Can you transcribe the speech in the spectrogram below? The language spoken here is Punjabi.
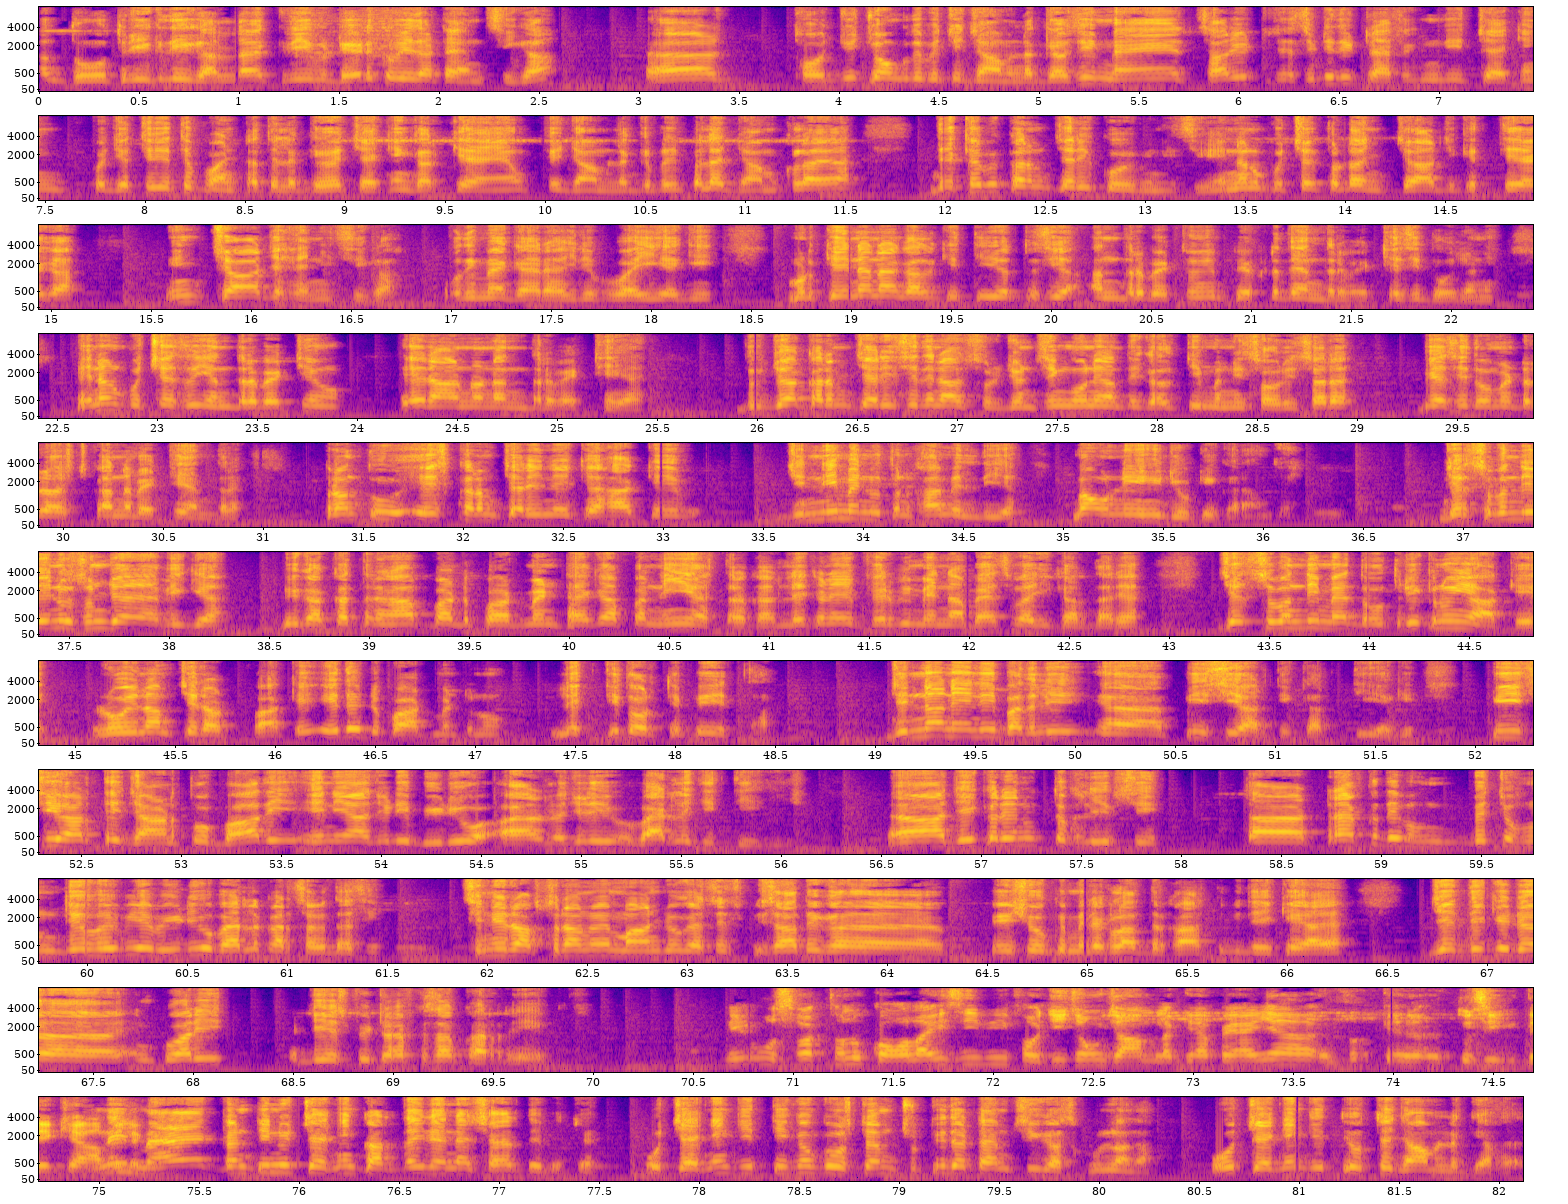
2 ਤਰੀਕ ਦੀ ਗੱਲ ਹੈ, ਕਰੀਬ 1:30 ਵਜੇ ਦਾ ਟਾਈਮ ਸੀਗਾ। ਫੌਜੀ ਚੌਂਕ ਦੇ ਵਿੱਚ ਜਾਮ ਲੱਗਿਆ ਸੀ। ਮੈਂ ਸਾਰੀ ਸਿਟੀ ਦੀ ਟ੍ਰੈਫਿਕ ਦੀ ਚੈਕਿੰਗ ਜਿੱਥੇ ਜਿੱਥੇ ਪੁਆਇੰਟਾਂ ਤੇ ਲੱਗੇ ਹੋਏ ਚੈਕਿੰਗ ਕਰਕੇ ਆਏ ਆ ਉੱਥੇ ਜਾਮ ਲੱਗੇ ਪਏ ਪਹਿਲਾਂ ਜਾਮ ਖੁਲਾਇਆ। ਦੇਖਿਆ ਵੀ ਕਰਮਚਾਰੀ ਕੋਈ ਵੀ ਨਹੀਂ ਸੀ। ਇਹਨਾਂ ਨੂੰ ਪੁੱਛਿਆ, ਤੁਹਾਡਾ ਇੰਚਾਰਜ ਕਿੱਥੇ ਹੈਗਾ? ਇੰਚਾਰਜ ਹੈ ਨਹੀਂ ਸੀਗਾ। ਉਹਦੀ ਮੈਂ ਗੈਰ ਹਾਜ਼ਰੀ ਪਵਾਈ ਹੈਗੀ। ਮੁੜ ਕੇ ਇਹਨਾਂ ਨਾਲ ਗੱਲ ਕੀਤੀ, ਉਹ ਤੁਸੀਂ ਅੰਦਰ ਬੈਠੇ ਹੋ ਪਿਕਟ ਦੇ ਅੰਦਰ ਬੈਠੇ ਸੀ ਦੋ ਜਣੇ। ਇਹਨਾਂ ਨੂੰ ਪੁੱਛਿਆ ਸੀ ਅੰਦਰ ਬੈਠੇ ਹੋ? ਇਹ ਆਰਾਮ ਨਾਲ ਅੰਦਰ ਬੈਠੇ ਆ। ਦੂਜਾ ਕਰਮਚਾਰੀ ਸੀ ਦੇ ਨਾਲ ਸੁਰਜਨ ਸਿੰਘ, ਉਹਨੇ ਆਪਣੀ ਗਲਤੀ ਮੰਨੀ। ਸੌਰੀ ਸਰ ਵੀ ਅਸੀਂ 2 ਮਿੰਟ ਰੈਸਟ ਕਰਨ ਬੈਠੇ ਅੰਦਰ। ਪਰੰਤੂ ਇਸ ਕਰਮਚਾਰੀ ਨੇ ਕਿਹਾ ਕਿ ਜਿੰਨੀ ਮੈਨੂੰ ਤਨਖਾਹ ਮਿਲਦੀ ਹੈ ਮੈਂ ਉਨੀ ਹੀ ਡਿਊਟੀ ਕਰਾਂਗਾ। ਜਿਸ ਸੰਬੰਧੀ ਇਹਨੂੰ ਸਮਝਾਇਆ ਵੀ ਗਿਆ ਵੀ ਕਾਕਾ ਤਨਖਾਹ ਆਪਾਂ ਡਿਪਾਰਟਮੈਂਟ ਹੈਗਾ, ਆਪਾਂ ਨਹੀਂ ਇਸ ਤਰ੍ਹਾਂ ਕਰ, ਲੇਕਿਨ ਇਹ ਫਿਰ ਵੀ ਮੇਰੇ ਨਾਲ ਬਹਿਸਬਾਜ਼ੀ ਕਰਦਾ ਰਿਹਾ। ਜਿਸ ਸੰਬੰਧੀ ਮੈਂ 2 ਤਰੀਕ ਨੂੰ ਹੀ ਆ ਕੇ ਰੋਜ਼ਨਾਮ ਚ ਰਟ ਪਾ ਕੇ ਇਹਦੇ ਡਿਪਾਰਟਮੈਂਟ ਨੂੰ ਲਿਖਤੀ ਤੌਰ ਤੇ ਭੇਜਤਾ। ਜਿਨ੍ਹਾਂ ਨੇ ਇਹਦੀ ਬਦਲੀ ਪੀਸੀਆਰ ਦੀ ਕਰਤੀ ਹੈਗੀ। ਪੀਸੀਆਰ ਤੇ ਜਾਣ ਤੋਂ ਬਾਅਦ ਹੀ ਇਹਨੇ ਆ ਜਿਹੜੀ ਵੀਡੀਓ ਜਿਹੜੀ ਵਾਇਰਲ ਕੀਤੀ ਗਈ ਜੇਕਰ ਇਹਨੂੰ ਤਕਲੀਫ ਸੀ ਤਾਂ ਟ੍ਰੈਫਿਕ ਦੇ ਵਿੱਚ ਹੁੰਦੇ ਹੋਏ ਵੀ ਇਹ ਵੀਡੀਓ ਵਾਇਰਲ ਕਰ ਸਕਦਾ ਸੀ। ਸੀਨੀਅਰ ਅਫਸਰਾਂ ਨੂੰ ਇਹ ਮਾਨਯੋਗ ਐਸਐਸਪੀ ਸਾਹਿਬ ਦੇ ਪੇਸ਼ ਹੋ ਕੇ ਮੇਰੇ ਖਿਲਾਫ ਦਰਖਾਸਤ ਵੀ ਦੇ ਕੇ ਆਇਆ। ਜਿਸ ਦੀ ਕਿ ਇਨਕੁਆਰੀ ਡੀਐਸਪੀ ਟ੍ਰੈਫਿਕ ਸਾਹਿਬ ਕਰ ਰਹੇ ਨਹੀਂ ਉਸ ਵਕਤ ਤੁਹਾਨੂੰ ਕਾਲ ਆਈ ਸੀ ਵੀ ਫੌਜੀ ਚੌਂਕ ਜਾਮ ਲੱਗਿਆ ਪਿਆ ਜਾਂ ਤੁਸੀਂ ਦੇਖਿਆ ਆਪੇ ਨਹੀਂ ਮੈਂ ਕੰਟੀਨਿਊ ਚੈਕਿੰਗ ਕਰਦਾ ਹੀ ਰਹਿਣਾ ਸ਼ਹਿਰ ਦੇ ਵਿੱਚ। ਉਹ ਚੈਕਿੰਗ ਕੀਤੀ ਕਿਉਂਕਿ ਉਸ ਟਾਈਮ ਛੁੱਟੀ ਦਾ ਟਾਈਮ ਸੀਗਾ ਸਕੂਲਾਂ ਦਾ। ਉਹ ਚੈਕਿੰਗ ਕੀਤੀ ਉੱਥੇ ਜਾਮ ਲੱਗਿਆ ਹੋਇਆ ਸੀ।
